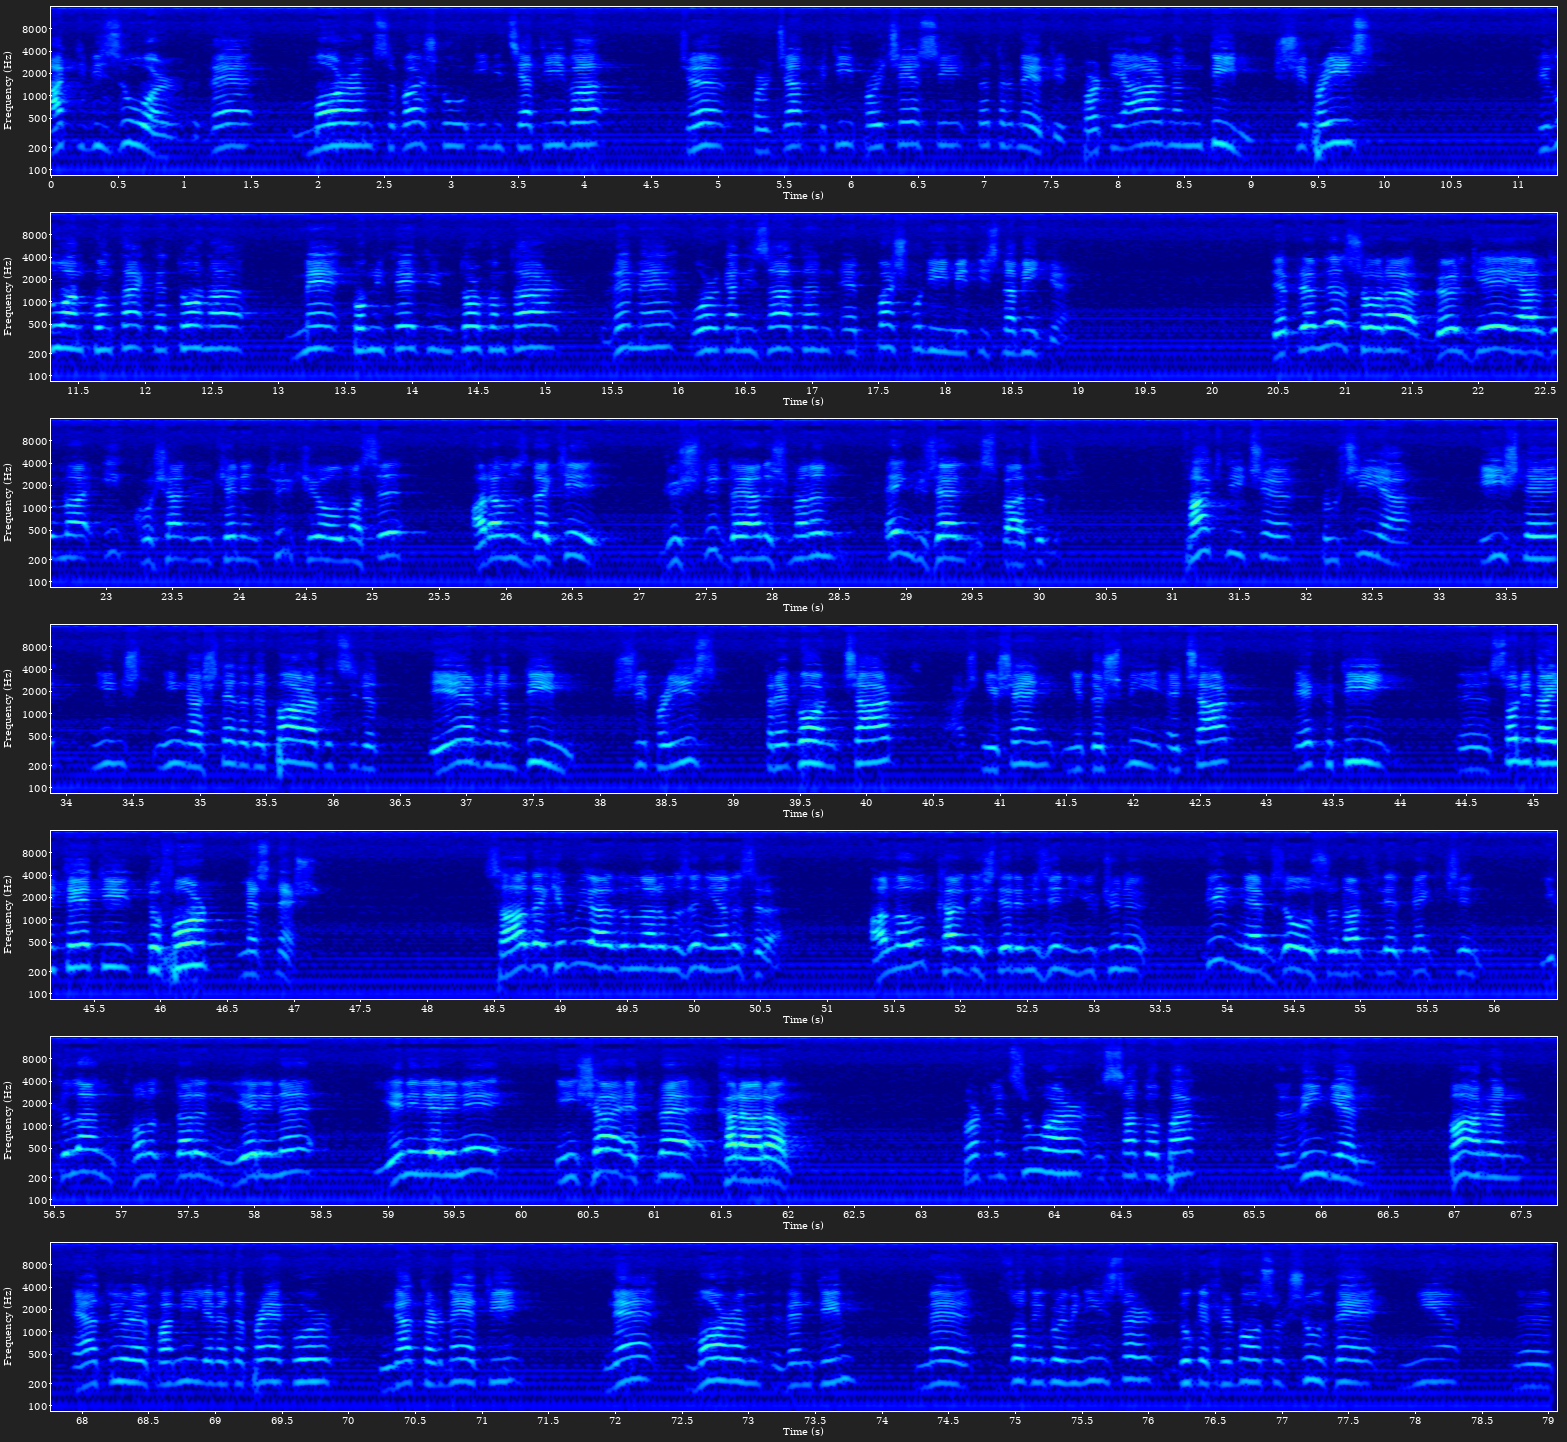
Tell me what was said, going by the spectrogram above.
aktivizuar dhe morëm së bashku iniciativa që përgjatë këtij procesi të tërmetit për t'i ardhur në ndihmë Shqipërisë filluam kontaktet tona me komunitetin ndërkombëtar dhe me organizatën e bashkëpunimit islamike. Depremden sonra bölgeye yardıma ilk koşan ülkenin Türkiye olması aramızdaki güçlü dayanışmanın en güzel ispatıdır. Fakti që Turqia ishte një, nga shtetet e para të cilët i erdhi në ndihmë Shqipërisë, tregon qartë, është një shenjë, një dëshmi e qartë e këtij e, solidariteti të fortë mes nesh. Sahadaki bu yardımlarımızın yanı sıra Arnavut kardeşlerimizin yükünü bir nebze olsun hafifletmek için yıkılan konutların yerine yenilerini inşa etme kararı aldık. Për të lecuar sa do pak dhimbjen barën e atyre familjeve të prekur nga tërmeti, ne morëm vendim me Zotin Kryeministër duke firmosur kështu dhe një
